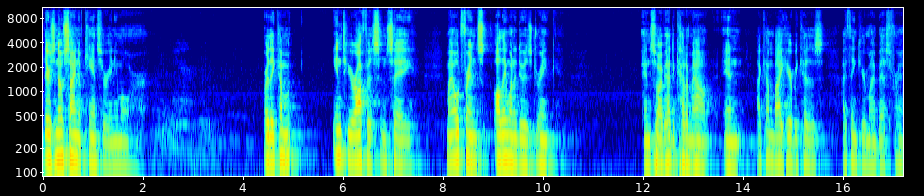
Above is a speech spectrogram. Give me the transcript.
There's no sign of cancer anymore. Or they come into your office and say, My old friends, all they want to do is drink. And so I've had to cut them out. And I come by here because I think you're my best friend.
